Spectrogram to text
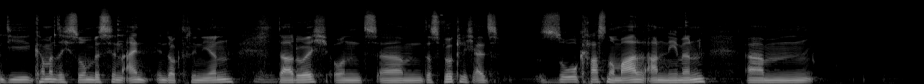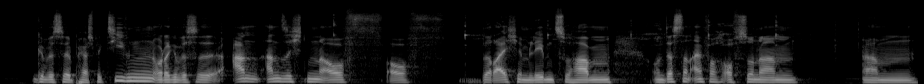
die kann man sich so ein bisschen eindoktrinieren dadurch und ähm, das wirklich als so krass normal annehmen. Ähm, gewisse Perspektiven oder gewisse An Ansichten auf, auf Bereiche im Leben zu haben und das dann einfach auf so einem ähm,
